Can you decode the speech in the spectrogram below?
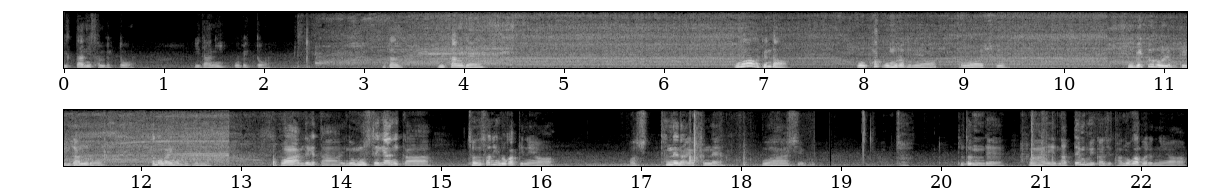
1단이 300도, 2단이 500도. 일단 1단계. 우와 된다. 오, 확 오므라드네요. 와, 씨. 500도로 올려볼게요, 2단으로. 하는 거 아닌가 모르겠네. 와, 안 되겠다. 너무 세게 하니까 전선이 녹아비네요. 와, 씨, 탄내 나요, 탄내. 와, 씨. 자, 뜯었는데, 와, 이 납땜 부위까지 다 녹아버렸네요.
